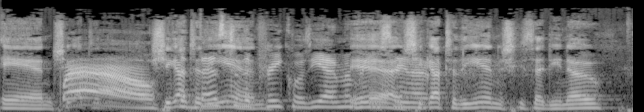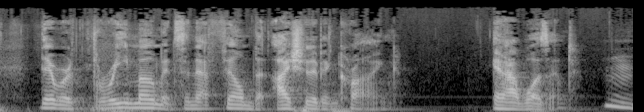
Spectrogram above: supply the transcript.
And she got to, she got The to best the of end. the prequels. Yeah, I remember you Yeah, saying she that. got to the end, and she said, "You know, there were three moments in that film that I should have been crying, and I wasn't." Hmm.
